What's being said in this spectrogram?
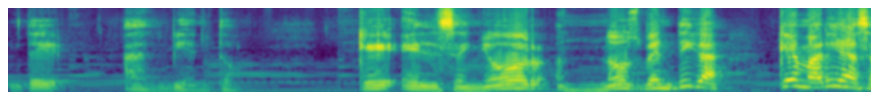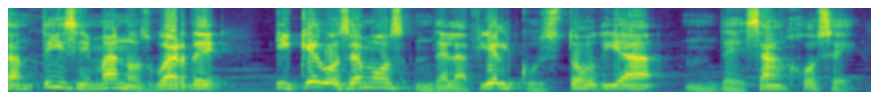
de adviento. Que el Señor nos bendiga, que María Santísima nos guarde y que gocemos de la fiel custodia de San José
